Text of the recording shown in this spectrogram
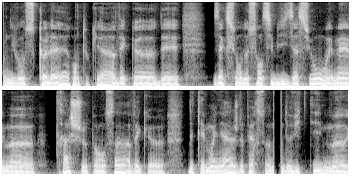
au niveau scolaire, en tout cas, avec euh, des actions de sensibilisation et même euh, trash, je pense, hein, avec euh, des témoignages de personnes, de victimes euh,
